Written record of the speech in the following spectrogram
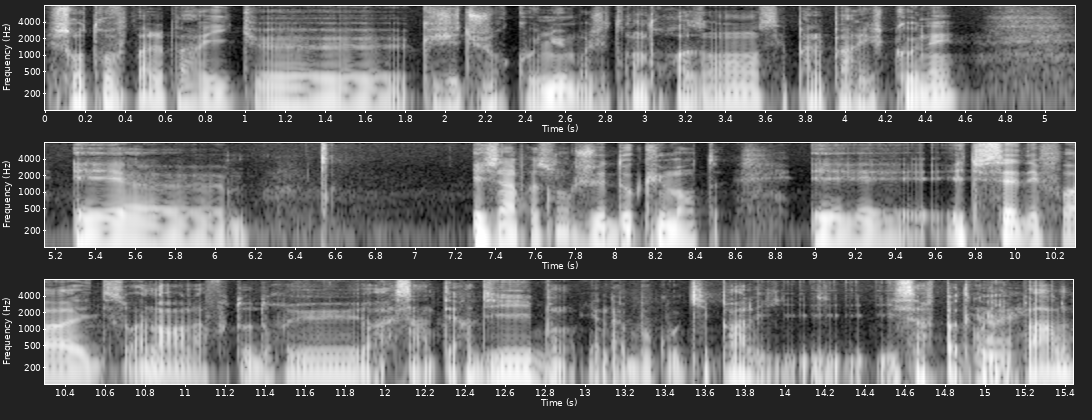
Je ne retrouve pas le Paris que, que j'ai toujours connu. Moi, j'ai 33 ans, c'est pas le Paris que je connais. Et, euh, et j'ai l'impression que je documente. Et, et tu sais, des fois, ils disent oh non, la photo de rue, ah, c'est interdit. Bon, il y en a beaucoup qui parlent, ils, ils, savent pas de quoi Ouais. ils parlent.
